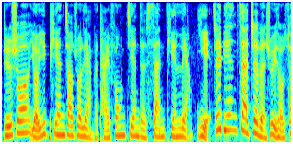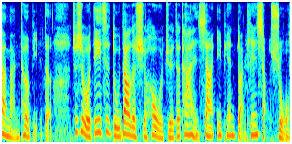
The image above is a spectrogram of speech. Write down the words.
比如说有一篇叫做《两个台风间的三天两夜》，这篇在这本书里头算蛮特别的，就是我第一次读到的时候，我觉得它很像一篇短篇小说，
